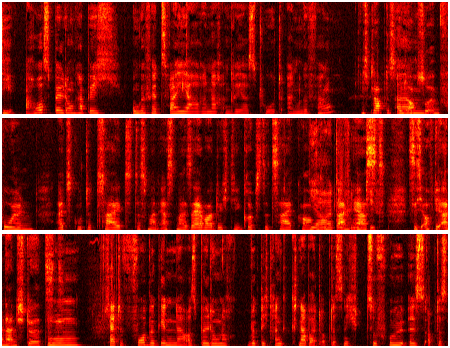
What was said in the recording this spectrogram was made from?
Die Ausbildung habe ich ungefähr zwei Jahre nach Andreas Tod angefangen. Ich glaube, das wird ähm, auch so empfohlen als gute Zeit, dass man erstmal selber durch die gröbste Zeit kommt ja, und dann definitiv. erst sich auf die anderen stürzt. Mhm. Ich hatte vor Beginn der Ausbildung noch wirklich dran geknabbert, ob das nicht zu früh ist, ob das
